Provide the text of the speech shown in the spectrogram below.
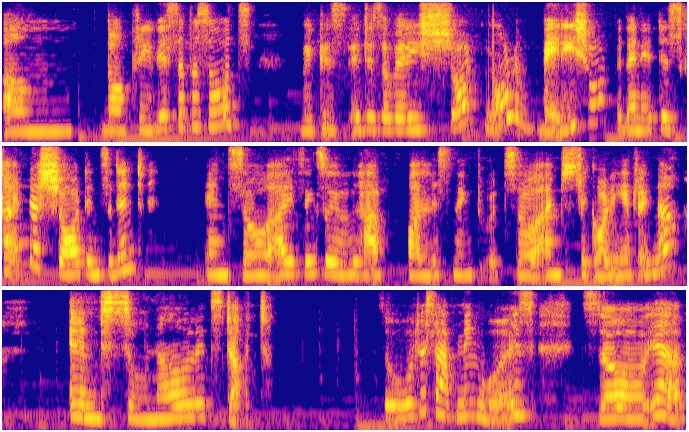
um the previous episodes because it is a very short not a very short but then it is kind of short incident. And so i think so you'll have fun listening to it. So i'm just recording it right now. And so now let's start. So what was happening was so yeah.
